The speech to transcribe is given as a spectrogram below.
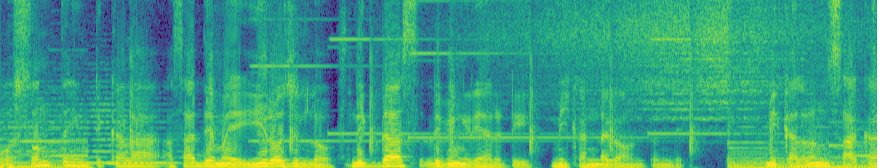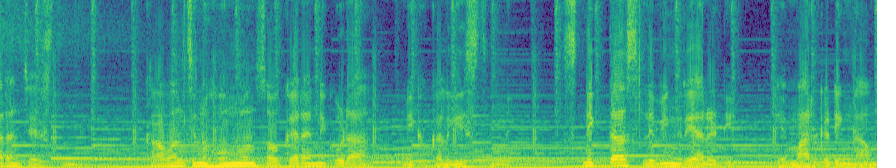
ఓ సొంత ఇంటి కళ అసాధ్యమయ్యే ఈ రోజుల్లో స్నిగ్ధాస్ లివింగ్ రియాలిటీ మీకు అండగా ఉంటుంది. మీ కళలను సాకారం చేస్తుంది. కావాల్సిన హోమ్ లోన్ సౌకర్యాన్ని కూడా మీకు కలిగిస్తుంది. Snigdha's living reality a marketing arm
